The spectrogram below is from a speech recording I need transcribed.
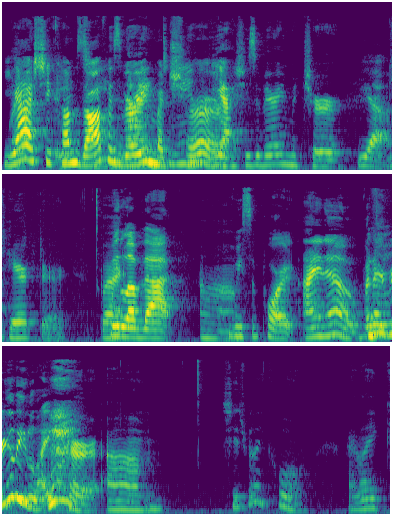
Yeah, like she comes off as very 19. mature. Yeah, she's a very mature Yeah. character. But we love that. um, we support. I know, but I really like her. Um, she's really cool. I like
